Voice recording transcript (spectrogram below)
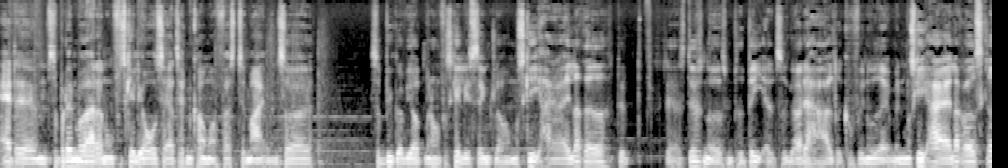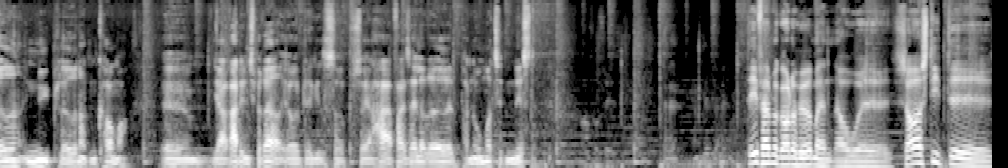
at øh, så på den måde er der nogle forskellige årsager til, at den kommer først til maj, men så, øh, så bygger vi op med nogle forskellige singler, og måske har jeg allerede, det, det, altså, det er sådan noget, som PDB altid gør, det har jeg aldrig kunne finde ud af, men måske har jeg allerede skrevet en ny plade, når den kommer. Øh, jeg er ret inspireret i øjeblikket, så, så jeg har faktisk allerede et par numre til den næste. Det er fandme godt at høre, mand. Og øh, så også dit, øh,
